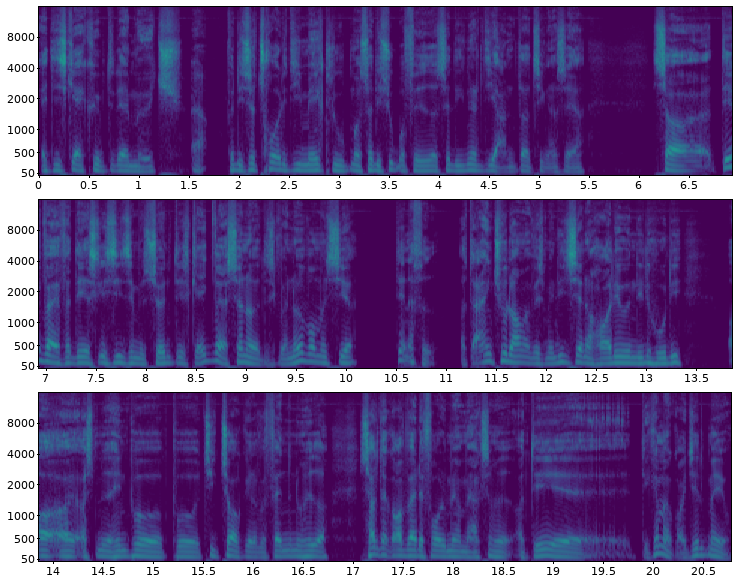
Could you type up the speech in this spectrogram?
at de skal købe det der merch. Ja. Fordi så tror de, de er med i klubben, og så er de super fede, og så ligner de de andre ting og sager. Så det er i hvert fald det, jeg skal sige til min søn. Det skal ikke være sådan noget. Det skal være noget, hvor man siger, den er fed. Og der er ingen tvivl om, at hvis man lige sender Hollywood en lille hoodie, og, og, og smider hende på, på TikTok, eller hvad fanden det nu hedder, så kan det godt være, at det får lidt mere opmærksomhed. Og det, øh, det kan man jo godt hjælpe med jo.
